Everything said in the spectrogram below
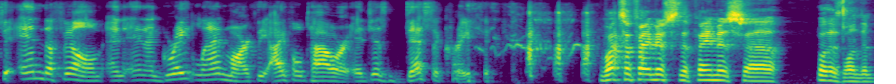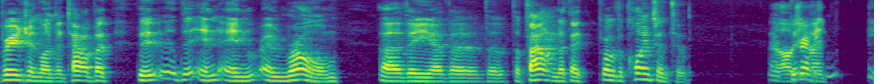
to end the film, and and a great landmark, the Eiffel Tower. It just desecrated. What's the famous? The famous. Uh, well, there's London Bridge and London Tower, but the, the in in, in Rome, uh, the, uh, the the the fountain that they throw the coins into. Oh, Trevi. yeah,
